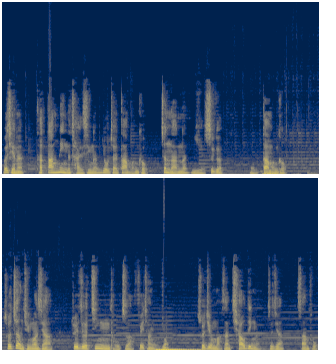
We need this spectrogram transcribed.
而且呢，它当令的财星呢又在大门口，正南呢也是个嗯大门口，所以这种情况下对这个经营投资啊非常有用，所以就马上敲定了这家商铺。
